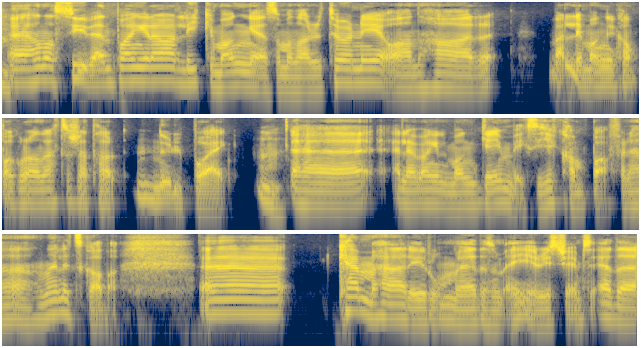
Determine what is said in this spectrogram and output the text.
Eh, han har syv enpoengere, like mange som han har return i, og han har veldig mange kamper hvor han rett og slett har null poeng. Mm. Eh, eller veldig mange gameweeks, ikke kamper, for han er- litt skada. Eh, hvem her i rommet er det som eier Reece James? Er det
